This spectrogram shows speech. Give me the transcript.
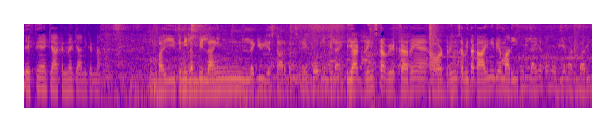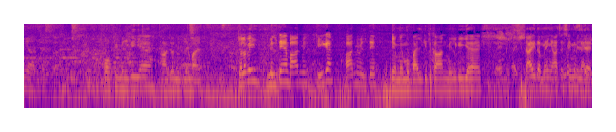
देखते हैं क्या करना है क्या नहीं करना। भाई इतनी लंबी लाइन लगी हुई है स्टारबक्स में बहुत लंबी लाइन यार ड्रिंक्स का वेट कर रहे हैं और ड्रिंक्स अभी तक आ ही नहीं रही हमारी। पूरी लाइन खत्म हो गई है हमारी बारी नहीं आ रही। कॉफ़ी मिल गई है आज जो निकले बाहर। चलो भाई मिलते हैं बाद में ठीक है? बाद में मिलते हैं। ये हमें मोबाइल की दुकान मिल गई है। शायद हमें यहाँ से सिम मिल जाए।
